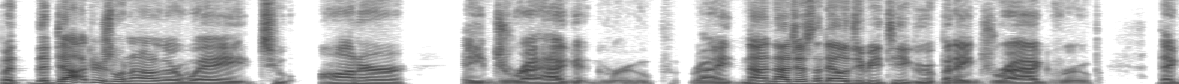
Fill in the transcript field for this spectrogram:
But the Dodgers went out of their way to honor a drag group, right? Not not just an LGBT group, but a drag group that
